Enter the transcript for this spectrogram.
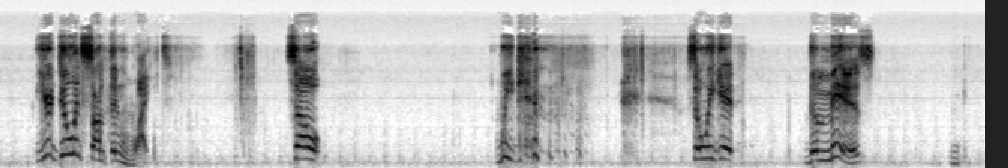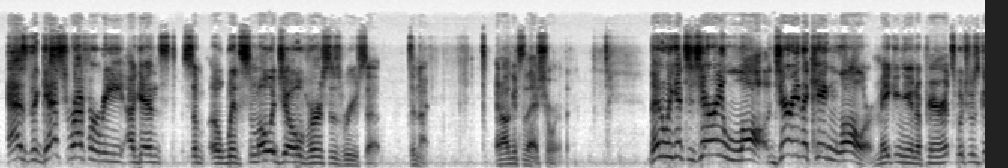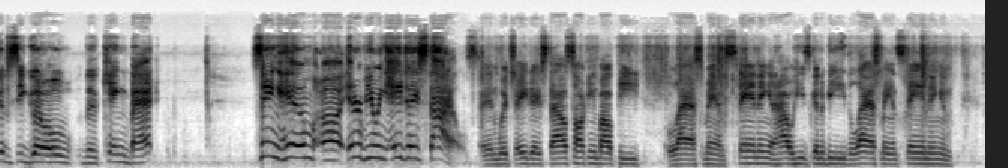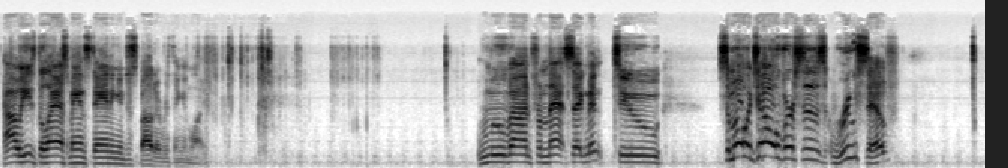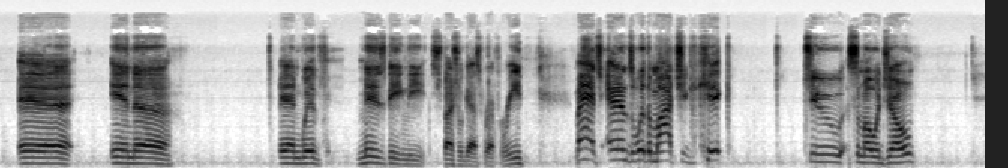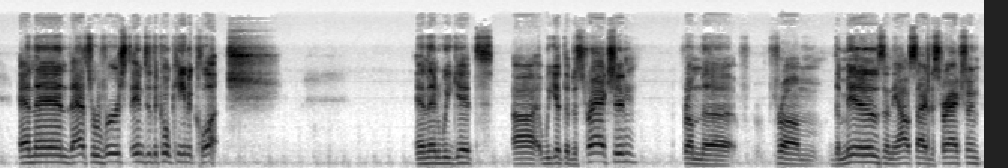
you're doing something right. So, we get, so we get the Miz as the guest referee against some uh, with Samoa Joe versus Rusev tonight, and I'll get to that shortly. Then we get to Jerry Law, Jerry the King Lawler making an appearance, which was good to see go the King back. Seeing him uh, interviewing AJ Styles, in which AJ Styles talking about the last man standing and how he's going to be the last man standing and how he's the last man standing and just about everything in life. We move on from that segment to Samoa Joe versus Rusev. Uh, in uh, and with Miz being the special guest referee. Match ends with a Machka kick to Samoa Joe. And then that's reversed into the coquina clutch. And then we get uh, we get the distraction from the from the Miz and the outside distraction,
